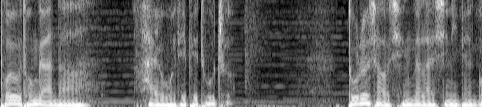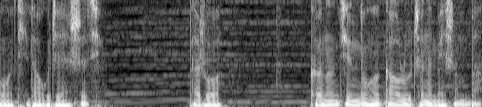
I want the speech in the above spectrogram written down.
颇有同感的还有我的一位读者，读者小晴在来信里边跟我提到过这件事情。他说：“可能靳东和高露真的没什么吧，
